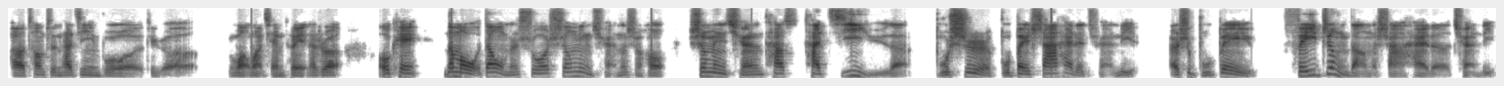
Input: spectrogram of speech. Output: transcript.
呃，Thompson 他进一步这个往往前推，他说，OK，那么当我们说生命权的时候，生命权它它基于的不是不被杀害的权利，而是不被非正当的杀害的权利，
